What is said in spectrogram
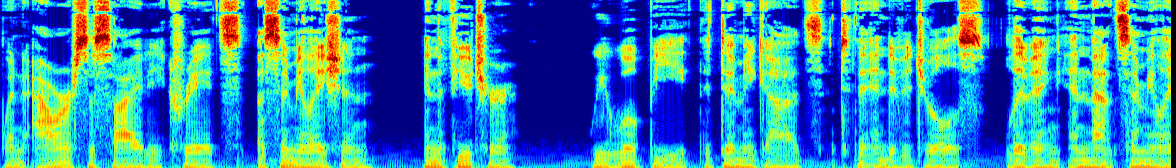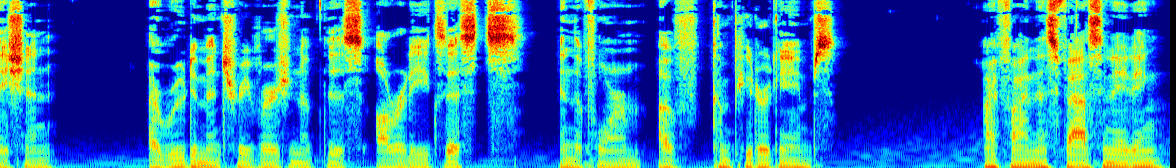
When our society creates a simulation in the future, we will be the demigods to the individuals living in that simulation. A rudimentary version of this already exists in the form of computer games. I find this fascinating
